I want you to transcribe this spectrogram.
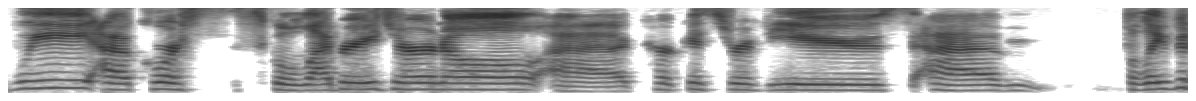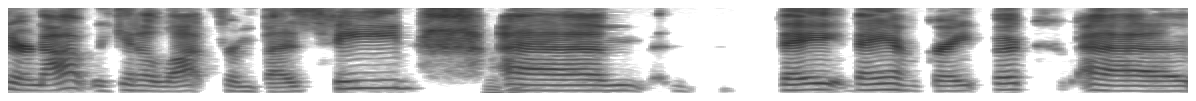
we, of course, School Library Journal, uh, Kirkus Reviews. Um, believe it or not, we get a lot from BuzzFeed. Mm-hmm. Um, they they have great book uh,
